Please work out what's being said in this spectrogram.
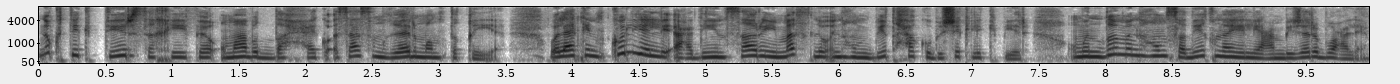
نكتة كتير سخيفة وما بتضحك وأساسا غير منطقية ولكن كل يلي قاعدين صاروا يمثلوا إنهم بيضحكوا بشكل كبير ومن ضمنهم صديقنا يلي عم بيجربوا عليه.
